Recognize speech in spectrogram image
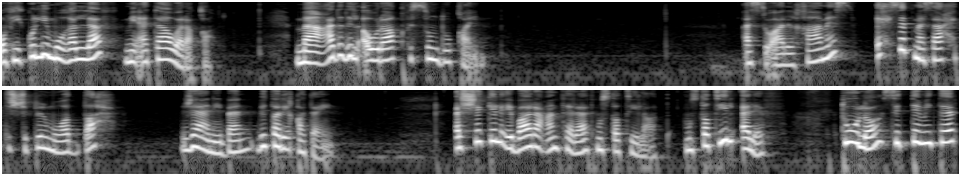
وفي كل مغلف 200 ورقة. ما عدد الأوراق في الصندوقين؟ السؤال الخامس. احسب مساحة الشكل الموضح جانبا بطريقتين. الشكل عبارة عن ثلاث مستطيلات. مستطيل ألف. طوله 6 متر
